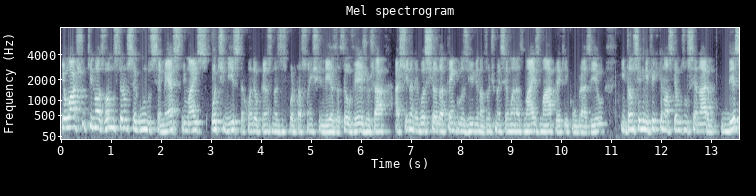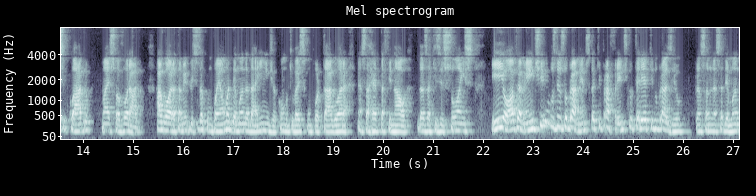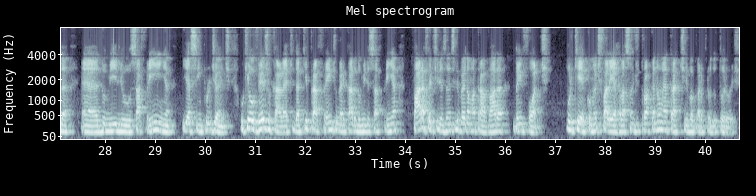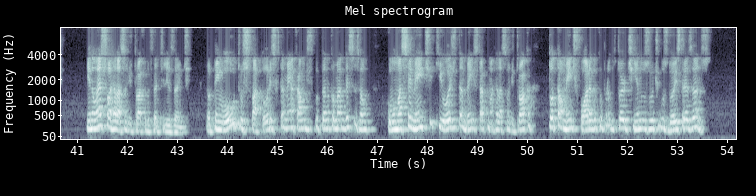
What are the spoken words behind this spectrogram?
Eu acho que nós vamos ter um segundo semestre mais otimista quando eu penso nas exportações chinesas. Eu vejo já a China negociando até, inclusive, nas últimas semanas, mais MAP aqui com o Brasil. Então, significa que nós temos um cenário desse quadro mais favorável. Agora, também precisa acompanhar uma demanda da Índia, como que vai se comportar agora nessa reta final das aquisições e, obviamente, os desdobramentos daqui para frente que eu terei aqui no Brasil, pensando nessa demanda é, do milho safrinha e assim por diante. O que eu vejo, Carla, é que daqui para frente o mercado do milho safrinha para fertilizantes ele vai dar uma travada bem forte. Porque, como eu te falei, a relação de troca não é atrativa para o produtor hoje. E não é só a relação de troca do fertilizante. Eu tenho outros fatores que também acabam dificultando a tomada de decisão, como uma semente que hoje também está com uma relação de troca totalmente fora do que o produtor tinha nos últimos dois, três anos.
